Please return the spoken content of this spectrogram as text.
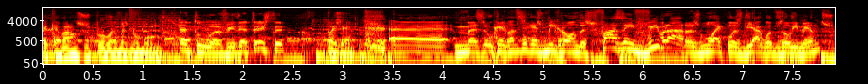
acabaram-se os problemas no mundo. A tua vida é triste. Pois é. Ah, mas o que acontece é que as micro-ondas fazem vibrar as moléculas de água dos alimentos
